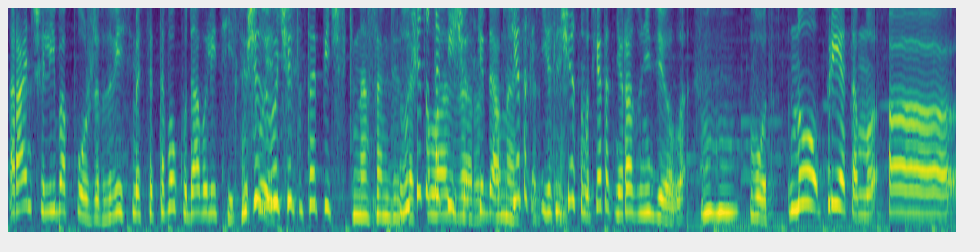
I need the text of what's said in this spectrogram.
раньше либо позже, в зависимости от того, куда вы летите. Вообще То звучит есть... утопически, на самом деле. Звучит утопически, да. Я так, если честно, вот я так ни разу не делала. Угу. Вот. Но при этом э,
